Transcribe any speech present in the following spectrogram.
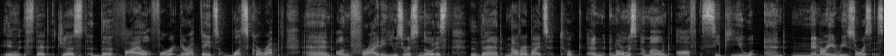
instead just the file for their updates was corrupt and on Friday users noticed that Malwarebytes took an enormous amount of CPU and memory resources.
